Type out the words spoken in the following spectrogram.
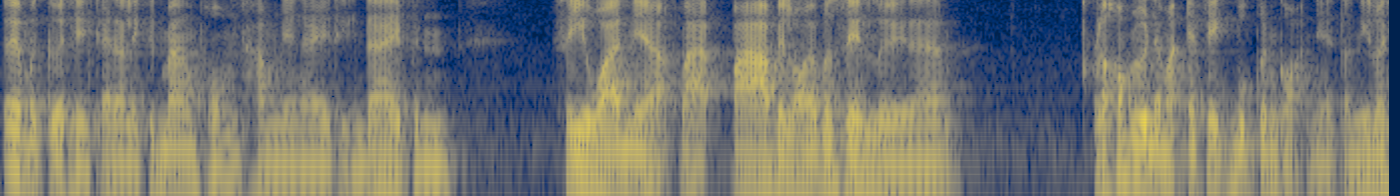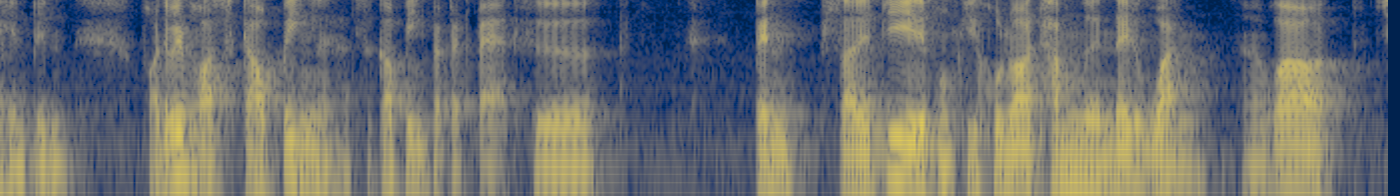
เออมันเกิดเหตุการณ์อะไรขึ้นบ้างผมทำยังไงถึงได้เป็น 4 วันเนี่ยปาปาไปร้อยเปอร์เซ็นต์เลยนะครับ เราเข้ามาดูในมา FX Book กันก่อนเนี่ย ตอนนี้เราเห็นเป็นพอร์ตที่เป็นพอร์ต scalping นะครับ scalping 888 คือ เป็น strategy ที่ผมคิดคนว่าทำเงินได้ทุกวันนะครับ ก็เฉ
